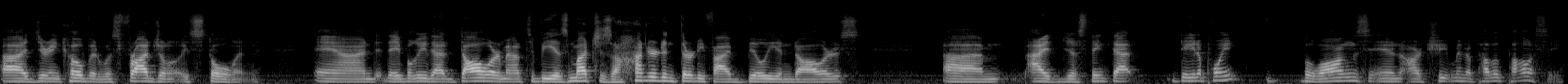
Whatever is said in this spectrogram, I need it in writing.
uh, during COVID was fraudulently stolen. And they believe that dollar amount to be as much as $135 billion. Um, I just think that data point belongs in our treatment of public policy.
